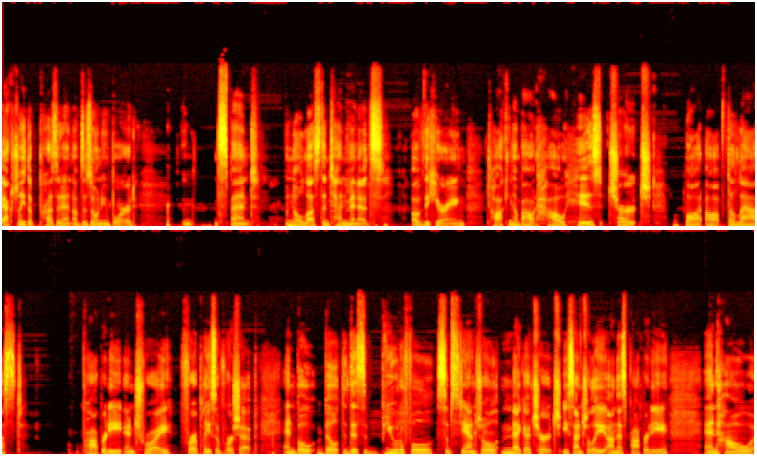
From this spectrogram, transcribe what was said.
actually the president of the zoning board spent no less than ten minutes of the hearing talking about how his church bought up the last property in Troy for a place of worship and bo- built this beautiful, substantial mega church essentially on this property, and how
